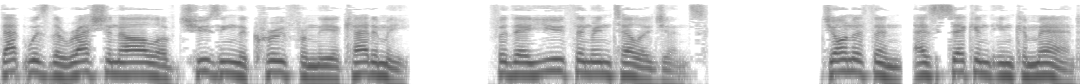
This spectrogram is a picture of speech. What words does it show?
That was the rationale of choosing the crew from the Academy—for their youth and intelligence. Jonathan, as second-in-command,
